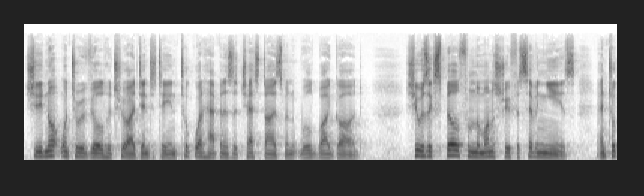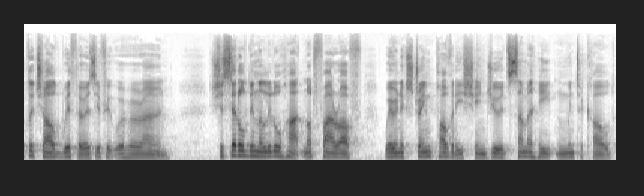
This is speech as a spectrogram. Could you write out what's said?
She did not want to reveal her true identity and took what happened as a chastisement willed by God. She was expelled from the monastery for seven years and took the child with her as if it were her own. She settled in a little hut not far off where in extreme poverty she endured summer heat and winter cold,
